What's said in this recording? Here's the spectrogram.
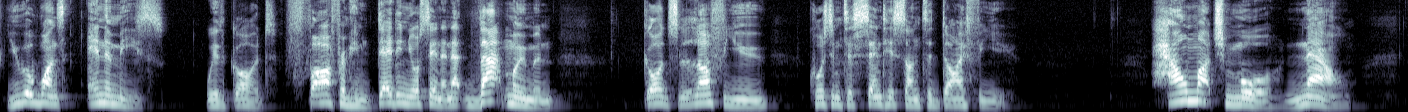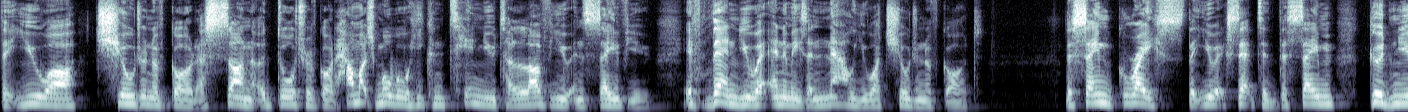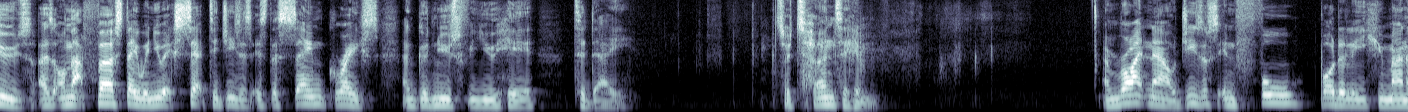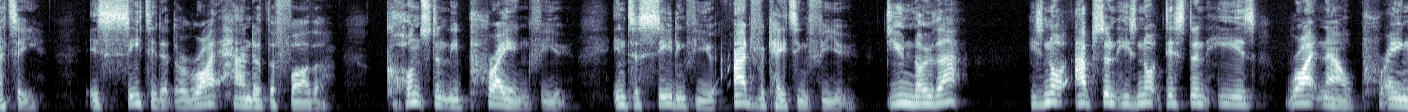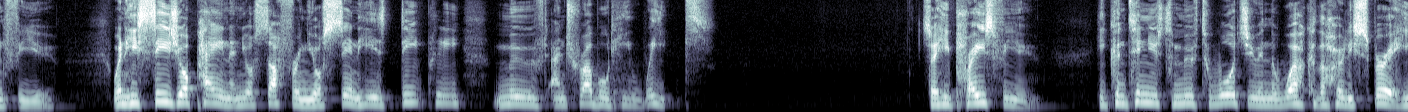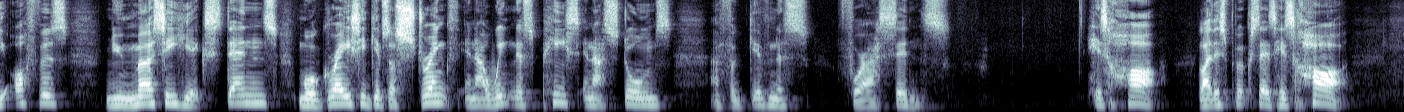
You were once enemies with God, far from him, dead in your sin. And at that moment, God's love for you caused him to send his Son to die for you. How much more now that you are children of God, a son, a daughter of God, how much more will He continue to love you and save you if then you were enemies and now you are children of God? The same grace that you accepted, the same good news as on that first day when you accepted Jesus, is the same grace and good news for you here today. So turn to Him. And right now, Jesus, in full bodily humanity, is seated at the right hand of the Father, constantly praying for you, interceding for you, advocating for you. Do you know that? He's not absent, he's not distant, he is right now praying for you. When he sees your pain and your suffering, your sin, he is deeply moved and troubled. He weeps. So he prays for you. He continues to move towards you in the work of the Holy Spirit. He offers new mercy. He extends more grace. He gives us strength in our weakness, peace in our storms, and forgiveness for our sins. His heart, like this book says, his heart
